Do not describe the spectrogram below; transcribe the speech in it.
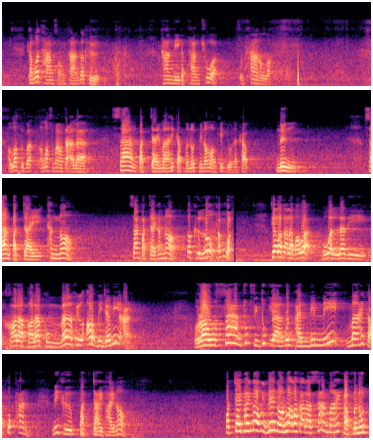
คำว่าทางสองทางก็คือ ทางดีกับทางชั่ว สุบฮานัลลอฮ์อัลลอฮ์ตุบะอัลลอฮ์สุบฮานะตะอาลาสร้างปัจจัยมาให้กับมนุษย์พี่น้องลองคิดดูนะครับหนึ่งสร้างปัจจัยข้างนอก สร้างปัจจัยข้างนอกก็คือโลกทั้งหมดที่อัลลอฮ์ตะอาลาบอกว่าهو الذي خلق لكم ما في الأرض جميعا เราสร้างทุกสิ่งทุกอย่างบนแผ่นดินนี้มาให้กับพวกท่าน นี่คือปัจจัยภายนอก ปัจจัยภายนอกนี่แน่นอนว่าอัลลอฮฺสร้างมาให้กับมนุษย์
